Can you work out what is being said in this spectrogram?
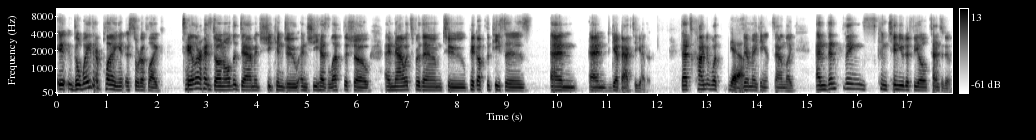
it the way they're playing it is sort of like Taylor has done all the damage she can do and she has left the show and now it's for them to pick up the pieces and and get back together. That's kind of what yeah. they're making it sound like. And then things continue to feel tentative.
